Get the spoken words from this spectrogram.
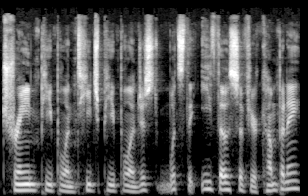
train people and teach people, and just what's the ethos of your company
